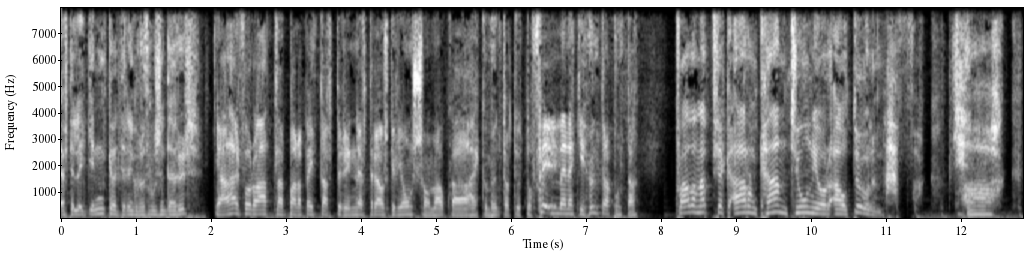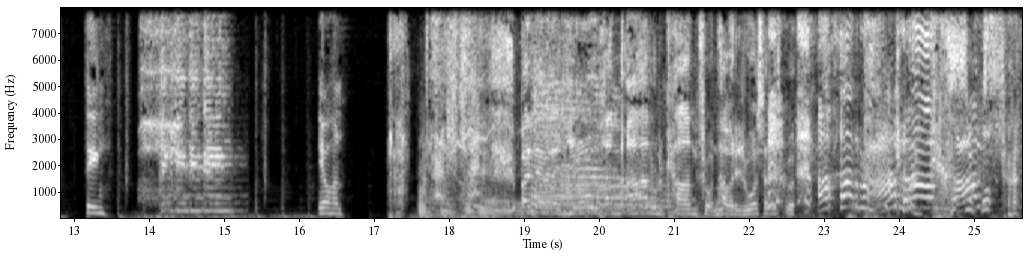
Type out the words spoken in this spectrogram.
eftir leikinn, grættir einhverja þúsund eurur. Já, þær fóru allar bara beint aftur inn eftir Ásker Jónsson ákvað að hækkum 125 en ekki 100 punta Hvaða nafn fekk Aron Kahn Jr. á dögunum? Ah, fuck. Fuck. Ding. Jóhann Bæði að vera Jóhann Aron Karnsson Það var í rosalega sko. Aron Karnsson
